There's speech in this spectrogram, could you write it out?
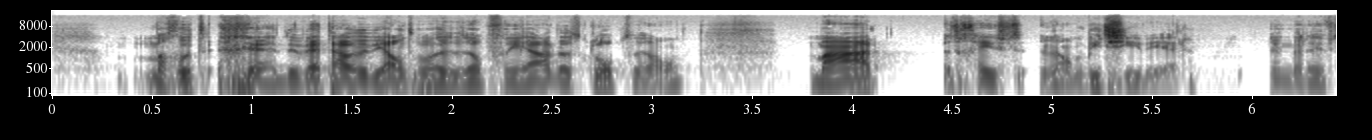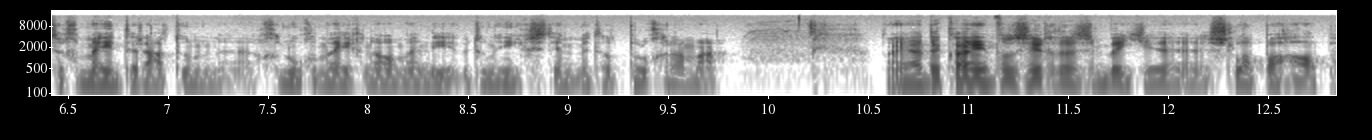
maar goed, de wethouder die antwoordde erop van ja, dat klopt wel. Maar het geeft een ambitie weer. En daar heeft de gemeenteraad toen eh, genoegen meegenomen en die hebben toen ingestemd met dat programma. Nou ja, daar kan je van zeggen dat is een beetje slappe hap.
